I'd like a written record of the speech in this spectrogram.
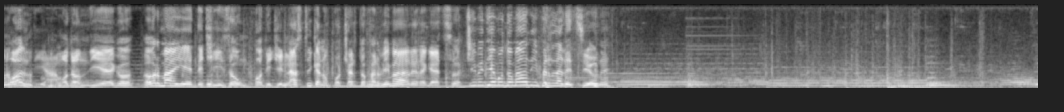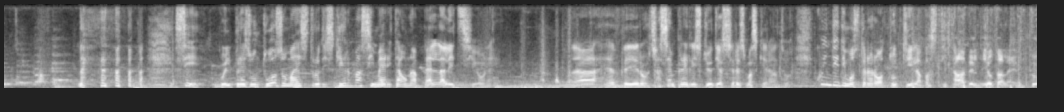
Oh, andiamo, Don Diego. Ormai è deciso, un po' di ginnastica non può certo farvi male, ragazzo. Ci vediamo domani per la lezione. sì, quel presuntuoso maestro di scherma si merita una bella lezione. Ah, è vero, c'è sempre il rischio di essere smascherato. Quindi dimostrerò a tutti la vastità del mio talento.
